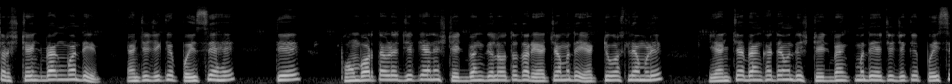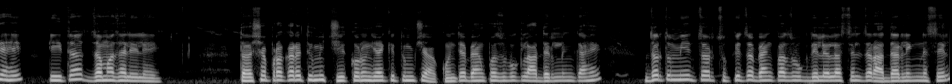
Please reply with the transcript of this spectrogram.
तर स्टेट बँकमध्ये यांचे जे काही पैसे आहे ते फॉर्म भरता वेळेस जे काही याने स्टेट बँक दिलं होतं तर याच्यामध्ये ॲक्टिव्ह असल्यामुळे यांच्या बँक खात्यामध्ये स्टेट बँकमध्ये याचे जे काही पैसे आहे ते इथं जमा झालेले आहे. तर अशा प्रकारे तुम्ही चेक करून घ्या की तुमच्या कोणत्या बँक पासबुकला आधार लिंक आहे. जर तुम्ही जर चुकीचं बँक पासबुक दिलेलं असेल जर आधार लिंक नसेल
